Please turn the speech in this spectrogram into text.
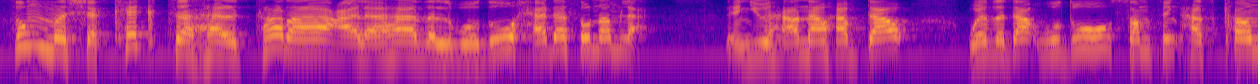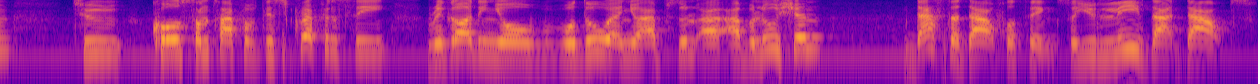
ثم شككت هل ترى على هذا الوضوء حدث أم لا Then you now have doubt whether that wudu, something has come to cause some type of discrepancy regarding your wudu and your uh, ablution. that's the doubtful thing. So you leave that doubt.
